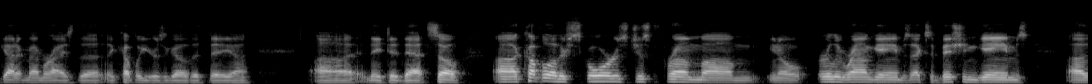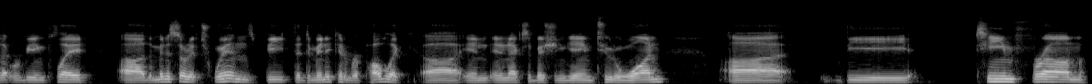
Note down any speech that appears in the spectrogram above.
got it memorized the, the couple years ago that they uh, uh, they did that. So uh, a couple other scores just from um, you know early round games, exhibition games that were being played. Uh, the Minnesota Twins beat the Dominican Republic uh, in in an exhibition game two to one. Uh, the team from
